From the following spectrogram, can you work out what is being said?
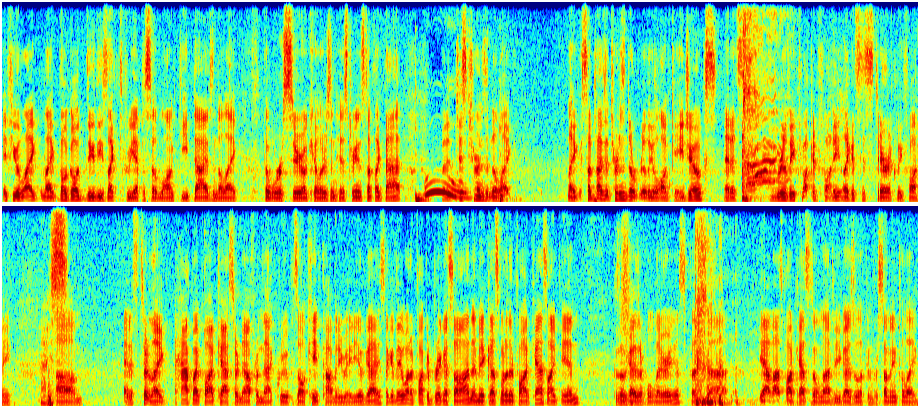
if you like, like they'll go do these like three episode long deep dives into like the worst serial killers in history and stuff like that. But it just turns into like, like sometimes it turns into really long gay jokes, and it's really fucking funny. Like it's hysterically funny. Nice. Um, and it's like half my podcasts are now from that group. It's all Cave Comedy Radio guys. Like if they want to fucking bring us on and make us one of their podcasts, I'm in because those guys are hilarious. But uh, yeah, last podcast on the left. If you guys are looking for something to like,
